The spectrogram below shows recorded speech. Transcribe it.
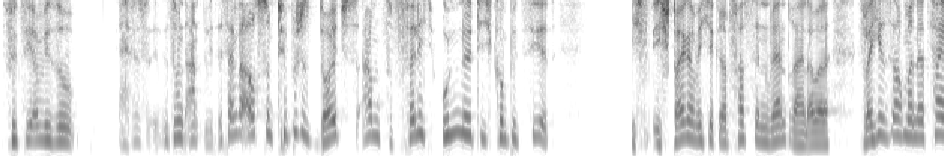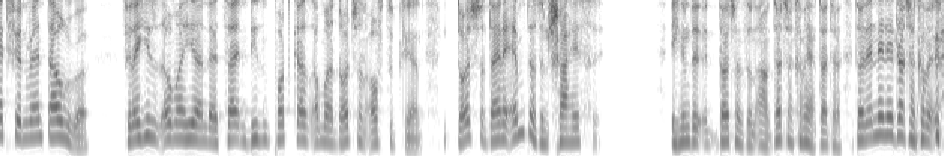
Es fühlt sich an wie so, es ist, so ein, ist einfach auch so ein typisches deutsches Abend, so völlig unnötig kompliziert. Ich, ich steigere mich hier gerade fast in den Rant rein, aber vielleicht ist es auch mal in der Zeit für einen Rant darüber. Vielleicht ist es auch mal hier an der Zeit, in diesem Podcast auch mal Deutschland aufzuklären. Deutschland, deine Ämter sind scheiße. Ich nehme Deutschland so einen Arm. Deutschland, komm her, Deutschland. Nee, nee, nee, Deutschland, komm her.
